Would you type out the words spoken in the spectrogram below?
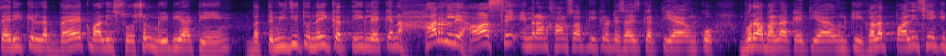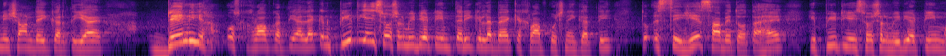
तहरीक लबैक वाली सोशल मीडिया टीम बदतमीज़ी तो नहीं करती, लेकिन हर लिहाज से इमरान खान साहब की क्रिटिसाइज़ करती है, उनको बुरा भला कहती है, उनकी गलत पॉलिसियों की निशानदेही करती है, डेली उसके खिलाफ करती है, लेकिन पीटीआई सोशल मीडिया टीम तरीके लबैक के खिलाफ कुछ नहीं करती। तो इससे ये साबित होता है कि पीटीआई सोशल मीडिया टीम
